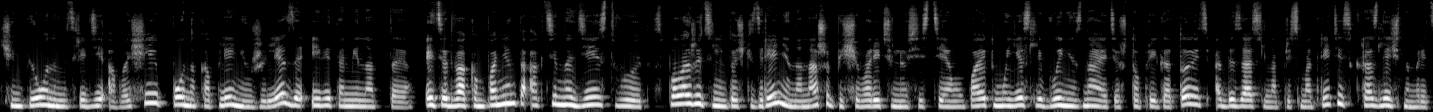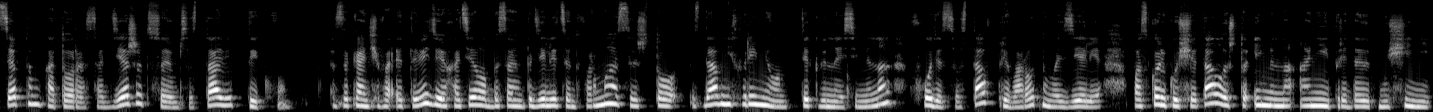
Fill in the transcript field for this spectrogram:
чемпионами среди овощей по накоплению железа и витамина Т. Эти два компонента активно действуют с положительной точки зрения на нашу пищеварительную систему, поэтому если вы не знаете, что приготовить, обязательно присмотритесь к различным рецептам, которые содержат в своем составе тыкву. Заканчивая это видео, я хотела бы с вами поделиться информацией, что с давних времен тыквенные семена входят в состав приворотного зелья, поскольку считалось, что именно они придают мужчине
